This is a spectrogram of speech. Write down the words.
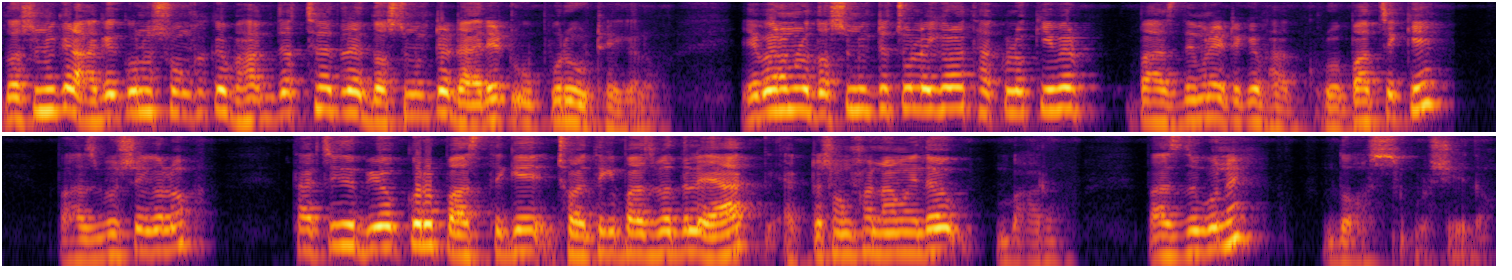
দশমিকের আগে কোনো সংখ্যাকে ভাগ যাচ্ছে না, তাহলে দশমিকটা ডাইরেক্ট উপরে উঠে গেল। এবার আমরা দশমিকটা চলে গেল, থাকল কি? এবার পাঁচ দিয়ে আমরা এটাকে ভাগ করব। পাঁচে কে পাঁচ বসে গেল। থাকছে যদি বিয়োগ করো, পাঁচ থেকে ছয় থেকে পাঁচ বাদ দিলে এক, একটা সংখ্যা নামিয়ে দাও, বারো। পাঁচ দুগুণে দশ বসিয়ে দাও।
